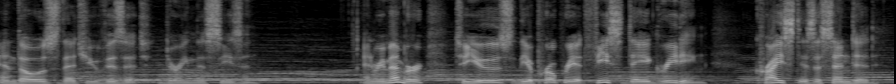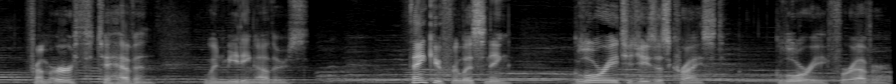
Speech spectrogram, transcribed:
and those that you visit during this season. And remember to use the appropriate feast day greeting Christ is ascended from earth to heaven when meeting others. Thank you for listening. Glory to Jesus Christ. Glory forever.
